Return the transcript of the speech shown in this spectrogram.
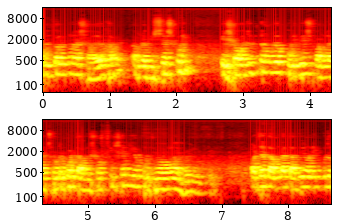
পরিকল্পনার সহায়ক হবে। আমরা বিশ্বাস করি এই সহযোগিতামূলক পরিবেশ বাংলার ছোট পর্দা আরও শক্তিশালী ও প্রতিভাময় হয়ে উঠবে। অর্থাৎ আমরা তাদের অনেকগুলো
